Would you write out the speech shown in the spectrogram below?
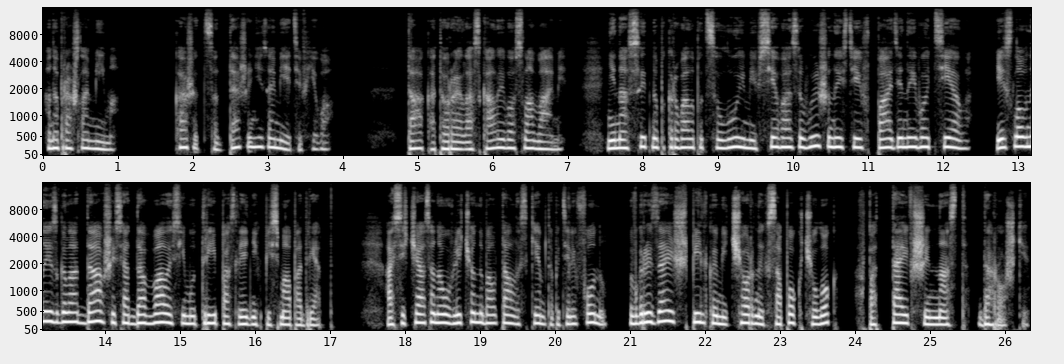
Она прошла мимо, кажется, даже не заметив его. Та, которая ласкала его словами, ненасытно покрывала поцелуями все возвышенности и впадины его тела и, словно изголодавшись, отдавалась ему три последних письма подряд. А сейчас она увлеченно болтала с кем-то по телефону, вгрызаясь шпильками черных сапог чулок в подтаивший наст дорожки.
